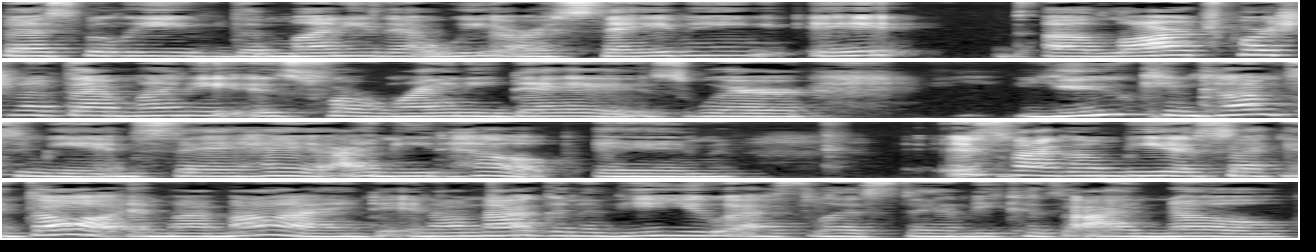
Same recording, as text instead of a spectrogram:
Best believe the money that we are saving, it a large portion of that money is for rainy days where you can come to me and say, Hey, I need help. And it's not going to be a second thought in my mind. And I'm not going to view you as less than because I know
